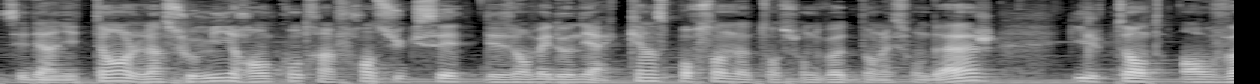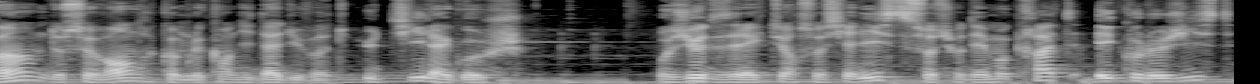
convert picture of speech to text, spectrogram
Ces derniers temps, l'insoumis rencontre un franc succès, désormais donné à 15% d'intention de vote dans les sondages. Il tente en vain de se vendre comme le candidat du vote utile à gauche. Aux yeux des électeurs socialistes, sociodémocrates, écologistes,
